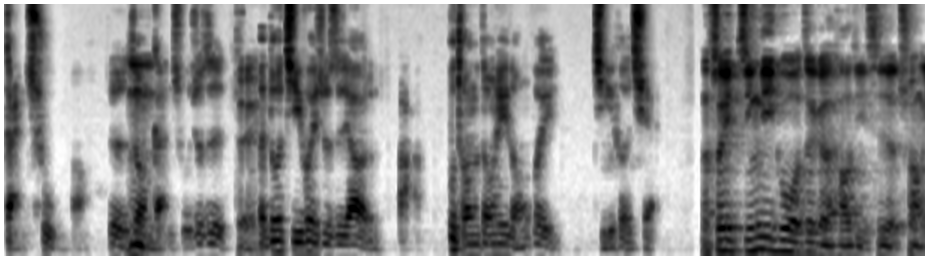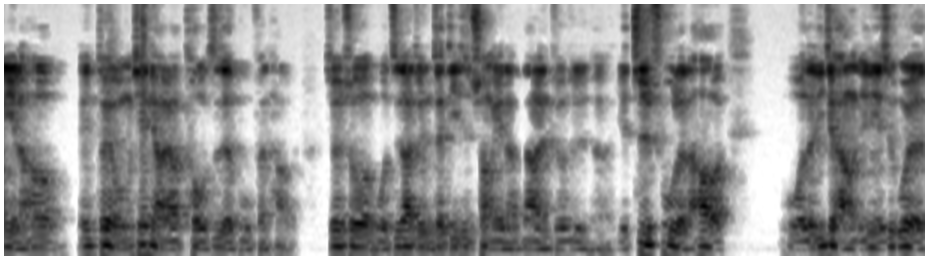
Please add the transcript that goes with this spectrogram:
感触啊。就是这种感触，就是很多机会就是要把不同的东西融汇集合起来。那所以经历过这个好几次的创业，然后哎，对我们先聊聊投资的部分好了。就是说，我知道就是你在第一次创业呢，当然就是呃也致富了，然后我的理解好像也是为了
